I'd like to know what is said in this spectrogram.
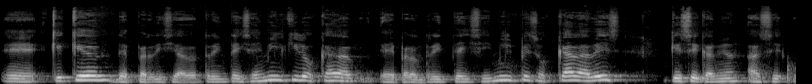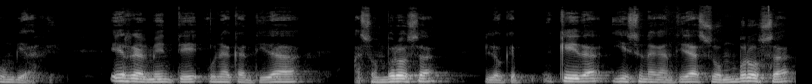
eh, que quedan desperdiciados. 36 mil eh, perdón, 36 mil pesos cada vez que ese camión hace un viaje. Es realmente una cantidad asombrosa lo que queda y es una cantidad asombrosa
